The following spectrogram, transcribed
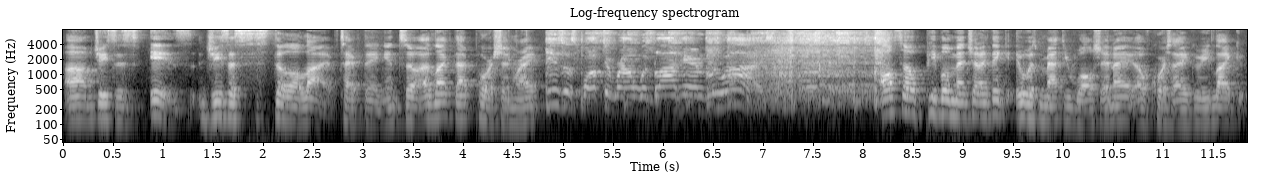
Um, Jesus is. Jesus is still alive type thing. And so I like that portion, right? Jesus walked around with blonde hair and blue eyes. Also, people mentioned, I think it was Matthew Walsh, and I, of course, I agree, like,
